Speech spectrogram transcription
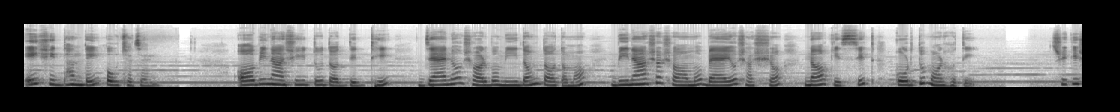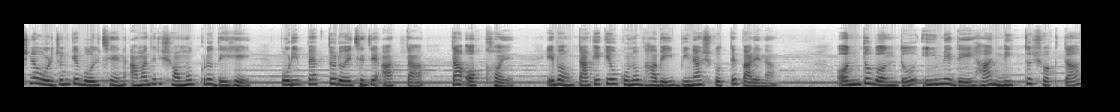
এই সিদ্ধান্তেই পৌঁছেছেন। অবিনাশী তু তদ্দিদ্ধি যেন সর্বমিদং ততম, বিনাশ সম ব্যয় শাস্য, ন কিশ্চিৎ কর্তুমর্হতি। শ্রীকৃষ্ণ অর্জুনকে বলছেন, আমাদের সমগ্র দেহে পরিব্যাপ্ত রয়েছে যে আত্মা, তা অক্ষয়। এবং তাকে কেউ কোনোভাবেই বিনাশ করতে পারে না। অন্তবন্ত ইমে দেহা নিত্যস্বক্তা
